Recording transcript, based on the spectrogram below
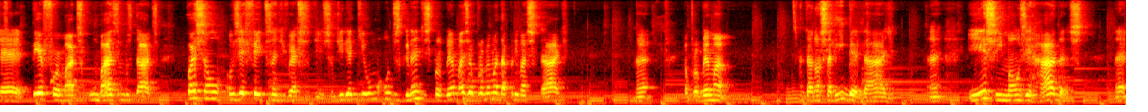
é, performados com base nos dados. Quais são os efeitos adversos disso? Eu diria que um, um dos grandes problemas é o problema da privacidade, né? é o problema da nossa liberdade. Né? E isso, em mãos erradas, né,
